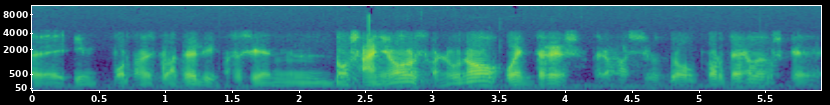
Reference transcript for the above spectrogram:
eh, importantes para el Atleti. No sé si en dos años, o en uno, o en tres. Pero va a ser otro portero que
